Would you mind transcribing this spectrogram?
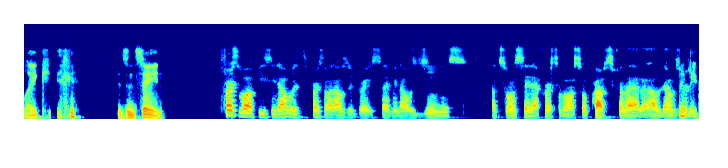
Like, it's insane. First of all, PC, that was first of all that was a great segment. That was genius. I just want to say that first of all. So props for that. That, that was Thank really.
